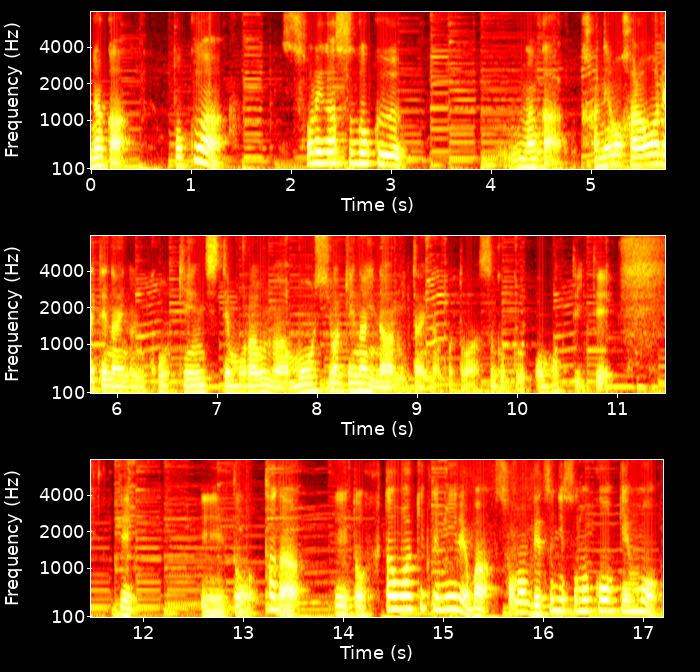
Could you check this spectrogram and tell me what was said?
なんか僕はそれがすごくなんか金を払われてないのに貢献してもらうのは申し訳ないなみたいなことはすごく思っていて。で、えー、とただ、えー、と蓋を開けてみればその別にその貢献も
